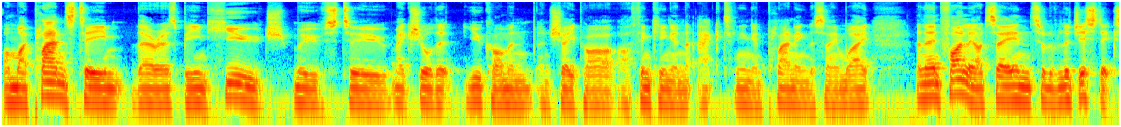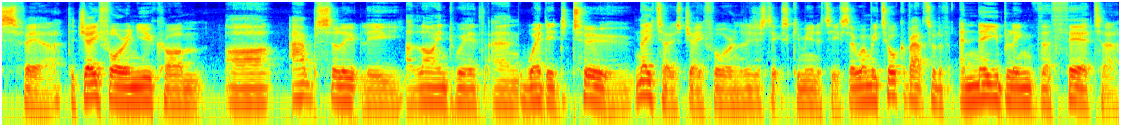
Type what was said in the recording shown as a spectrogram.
on my plans team, there has been huge moves to make sure that EUCOM and, and SHAPE are, are thinking and acting and planning the same way. And then finally, I'd say in sort of logistics sphere, the J4 in EUCOM are absolutely aligned with and wedded to NATO's J4 and the logistics community. So when we talk about sort of enabling the theatre,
